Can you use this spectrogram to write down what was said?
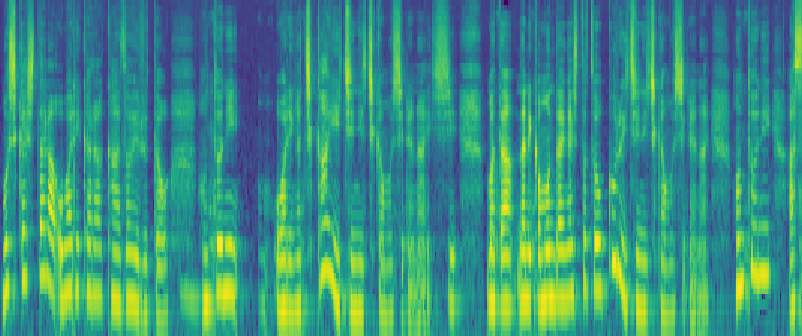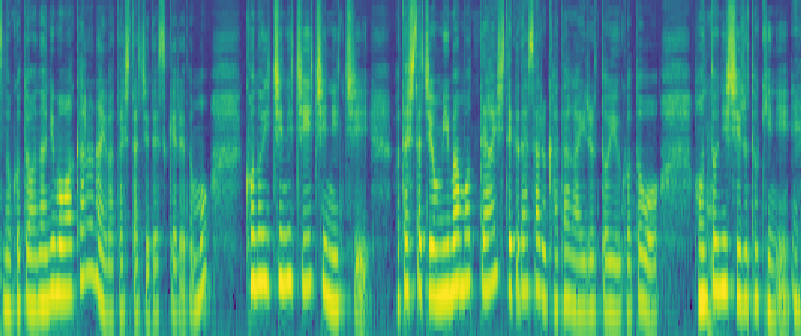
もしかしたら終わりから数えると本当に終わりが近い一日かもしれないしまた何か問題が一つ起こる一日かもしれない。本当に明日のことは何もわからない私たちですけれどもこの一日一日私たちを見守って愛してくださる方がいるということを本当に知る時に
